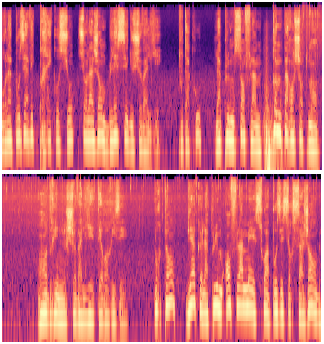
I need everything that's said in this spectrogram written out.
pour la poser avec précaution sur la jambe blessée du chevalier. Tout à coup, la plume s'enflamme, comme par enchantement. Andrine le chevalier est terrorisé. Pourtant, bien que la plume enflammée soit posée sur sa jambe,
